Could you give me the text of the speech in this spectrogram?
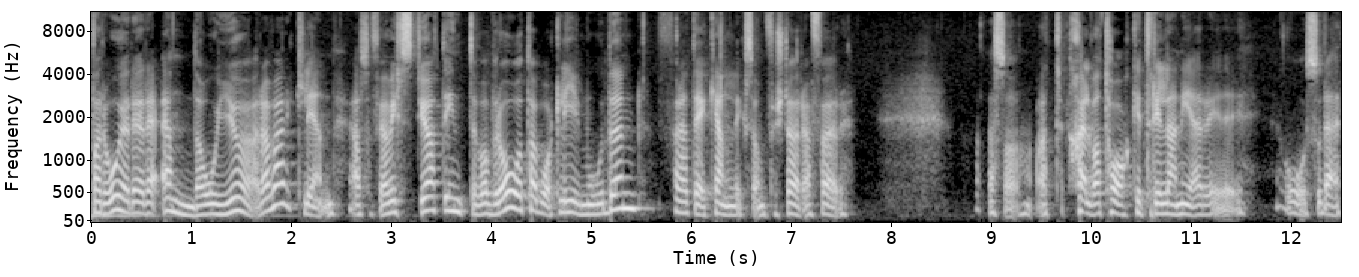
Vadå, är det det enda att göra verkligen? Alltså, för jag visste ju att det inte var bra att ta bort livmodern för att det kan liksom förstöra för Alltså att själva taket trillar ner och sådär.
